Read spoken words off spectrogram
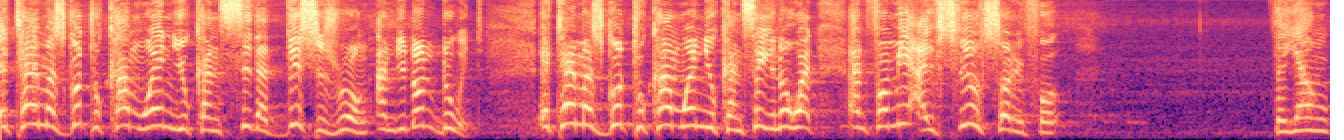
A time has got to come when you can see that this is wrong and you don't do it. A time has got to come when you can say, you know what? And for me, I feel sorry for the young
